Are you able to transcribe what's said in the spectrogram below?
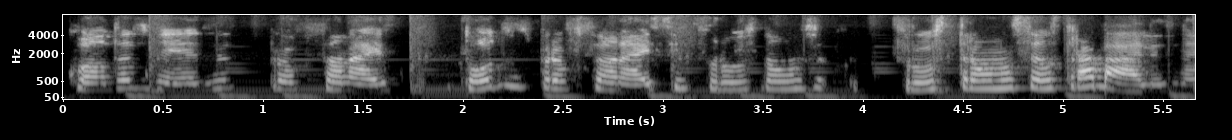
quantas vezes profissionais, todos os profissionais se frustram, frustram nos seus trabalhos, né?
